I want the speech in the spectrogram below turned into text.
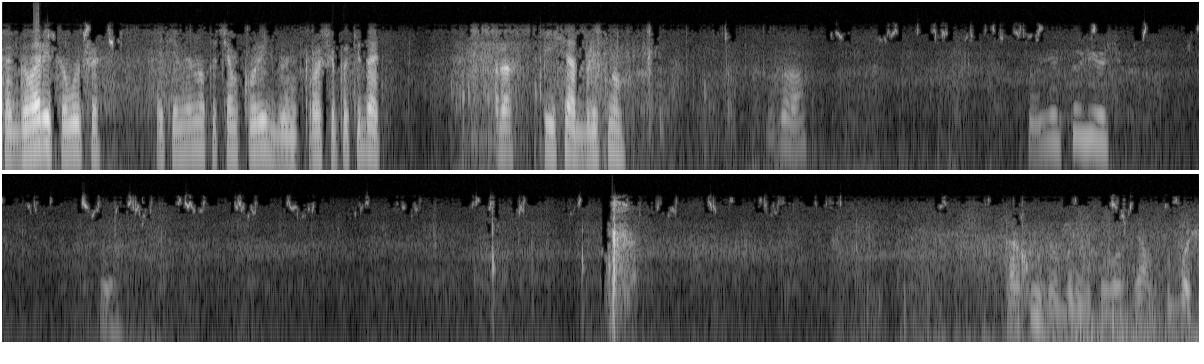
Как говорится, лучше эти минуты, чем курить, блин, проще покидать. Раз 50 блесну. Ну да. Что есть, что есть. Кархуза, блин, ты его взял, что больше.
